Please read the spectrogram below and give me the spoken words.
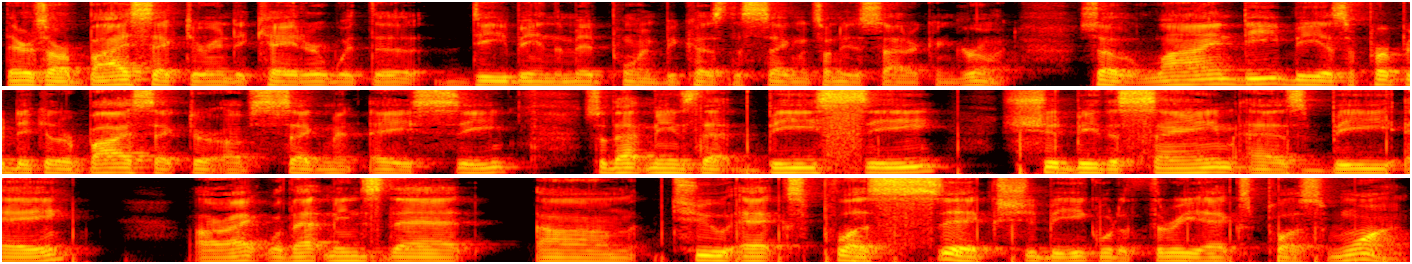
There's our bisector indicator with the D being the midpoint because the segments on either side are congruent. So line DB is a perpendicular bisector of segment AC. So that means that BC should be the same as BA. All right. Well, that means that um, 2x plus 6 should be equal to 3x plus 1.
